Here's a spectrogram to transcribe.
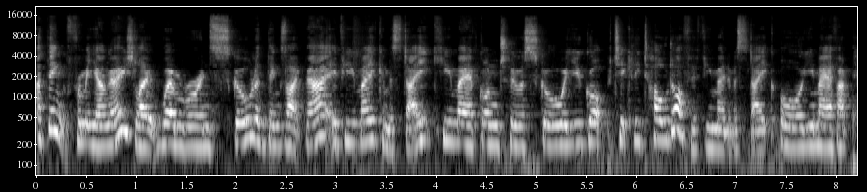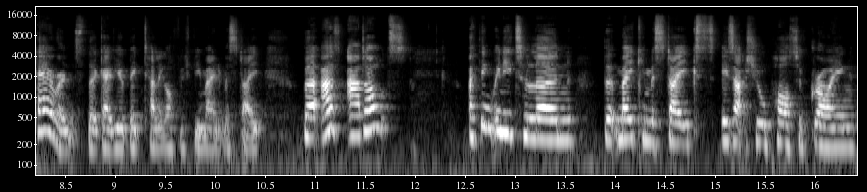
I think from a young age, like when we're in school and things like that, if you make a mistake, you may have gone to a school where you got particularly told off if you made a mistake, or you may have had parents that gave you a big telling off if you made a mistake. But as adults, I think we need to learn that making mistakes is actually all part of growing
